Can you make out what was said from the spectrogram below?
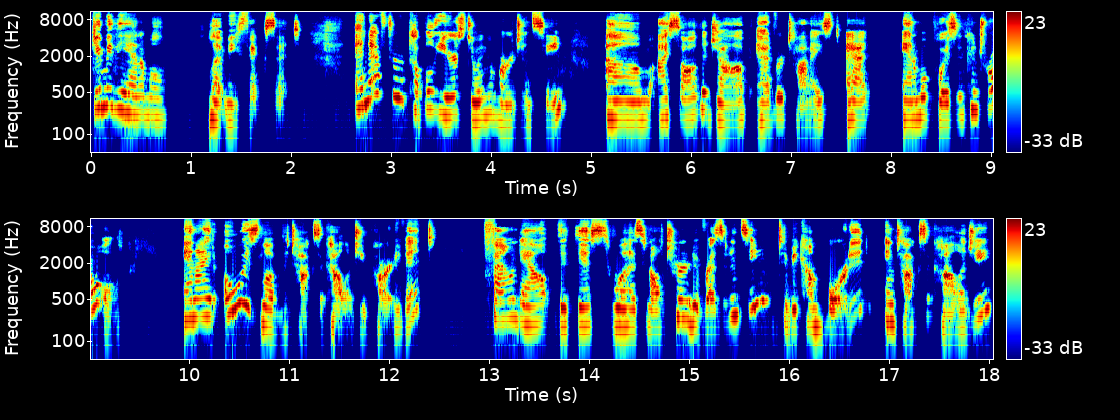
Give me the animal, let me fix it. And after a couple years doing emergency, um, I saw the job advertised at Animal Poison Control. And I'd always loved the toxicology part of it. Found out that this was an alternative residency to become boarded in toxicology.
